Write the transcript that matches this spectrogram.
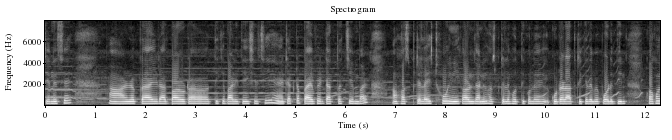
টেনেছে। আর প্রায় রাত বারোটার দিকে বাড়িতে এসেছি। এটা একটা প্রাইভেট ডাক্তার চেম্বার হসপিটালাইজড হইনি কারণ জানি হসপিটালে ভর্তি করলে গোটা রাত রেখে দেবে, পরের দিন কখন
